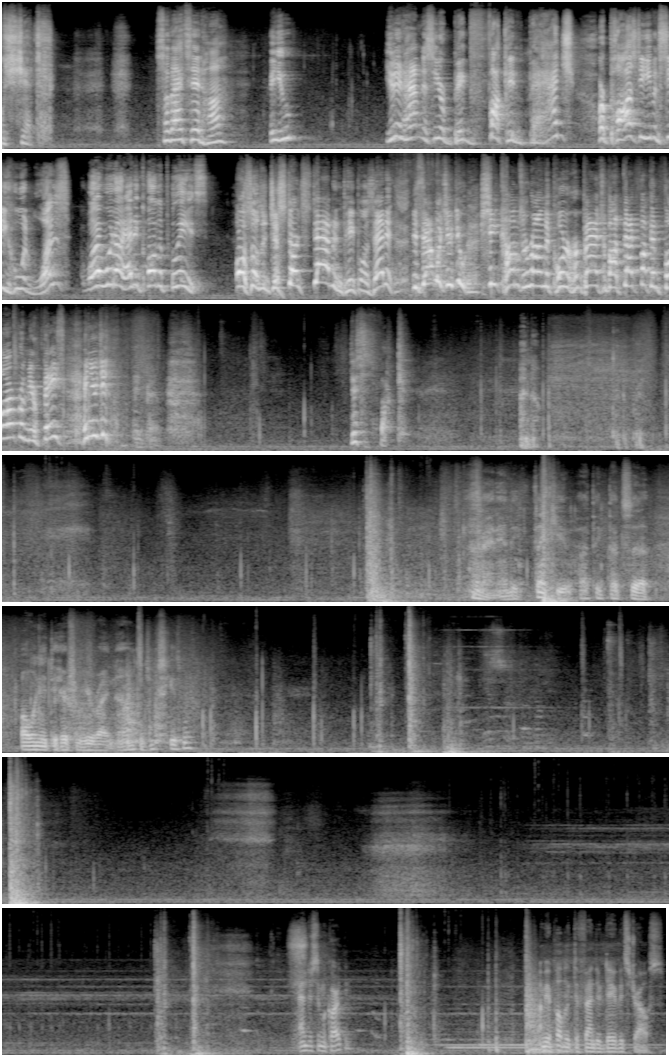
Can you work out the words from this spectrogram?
Bullshit. So that's it, huh? Hey, you? You didn't happen to see her big fucking badge? Or pause to even see who it was? Why would I? I didn't call the police. Also, to just start stabbing people, is that it? Is that what you do? She comes around the corner, her badge about that fucking far from your face, and you just. This is fucked. I know. Take a break. All right, Andy. Thank you. I think that's uh, all we need to hear from you right now. Could you excuse me? Anderson McCarthy? I'm your public defender, David Strauss.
